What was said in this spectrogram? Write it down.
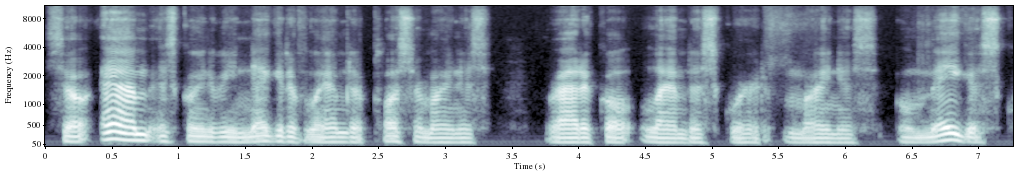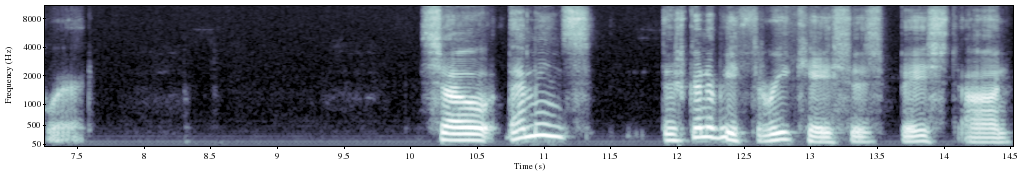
So m is going to be negative lambda plus or minus radical lambda squared minus omega squared. So that means there's going to be three cases based on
